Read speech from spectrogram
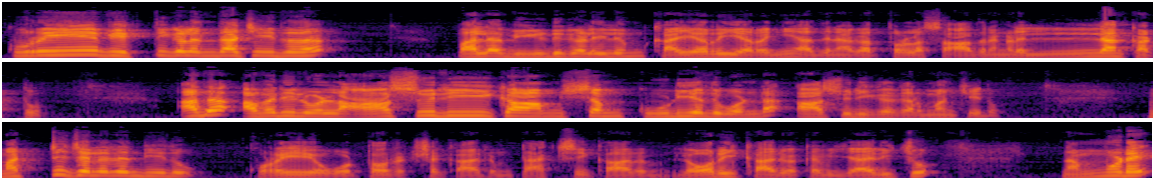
കുറേ വ്യക്തികൾ എന്താ ചെയ്തത്? പല വീടുകളിലും കയറി ഇറങ്ങി അതിനകത്തുള്ള സാധനങ്ങളെല്ലാം കട്ടു. അത് അവരിലുള്ള ആസുരീകാംശം കൂടിയതുകൊണ്ട് ആസുരിക കർമ്മം ചെയ്തു. മറ്റു ചിലരെന്ത് ചെയ്തു? കുറേ ഓട്ടോറിക്ഷക്കാരും ടാക്സിക്കാരും ലോറിക്കാരും ഒക്കെ വിചാരിച്ചു നമ്മുടെ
